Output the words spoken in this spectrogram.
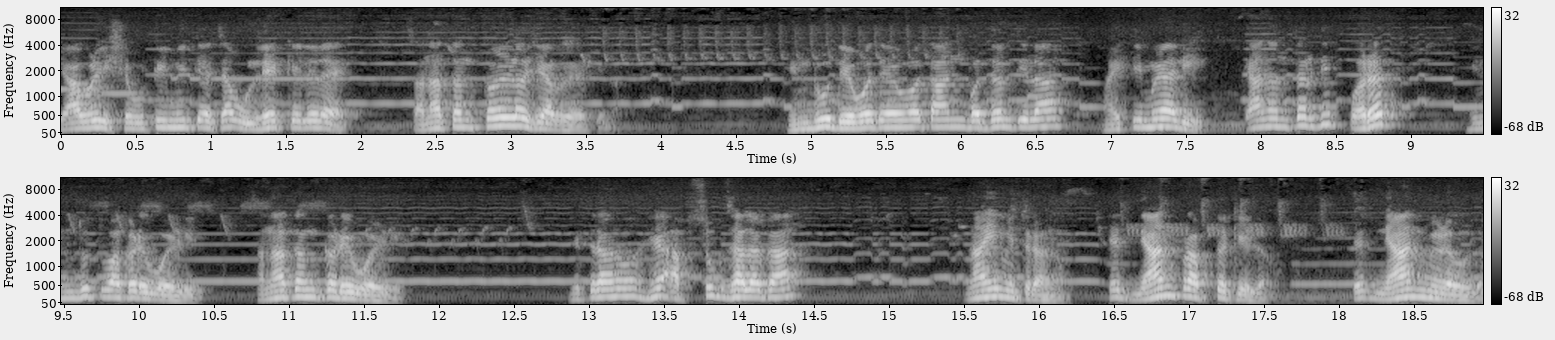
ज्यावेळी शेवटी मी त्याचा उल्लेख केलेला आहे सनातन कळलं ज्यावेळी तिला. हिंदू देवदेवतांबद्दल तिला माहिती मिळाली त्यानंतर ती परत हिंदुत्वाकडे वळली सनातनकडे वळली. मित्रांनो हे आपसूक झालं का? नाही मित्रांनो ते ज्ञान प्राप्त केलं ते ज्ञान मिळवलं.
